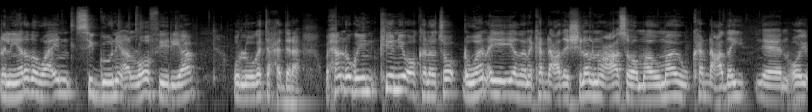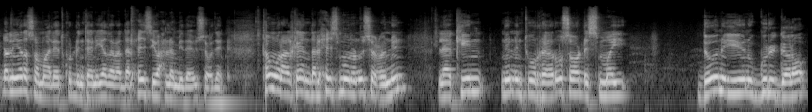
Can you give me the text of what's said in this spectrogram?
dhalinyarada waa in si gooni ah loo fiiriyaa oo looga taxadaraa waxaan ogeyn kenya oo kaleeto dhowaan ayay iyadana ka dhacday shilal noocaas oo maawmaaw ka dhacday ooy dhalinyaro soomaaliyeed ku dhinteen iyadana dalxiis iyo wax la mid ay u socdeen. Tan walaalkeen dalxiis muunan u soconin laakiin nin intuu reer u soo dhismay doonayay inuu guri galo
